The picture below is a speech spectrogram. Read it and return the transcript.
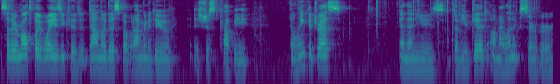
So there are multiple ways you could download this, but what I'm going to do is just copy the link address and then use wget on my Linux server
